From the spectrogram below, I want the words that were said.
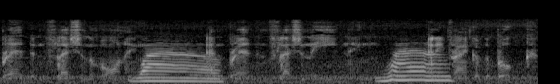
bread and flesh in the morning. Wow. And bread and flesh in the evening. Wow. And he drank of the brook.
